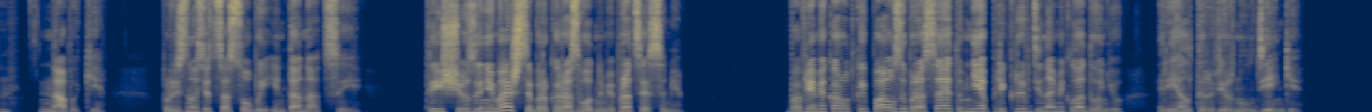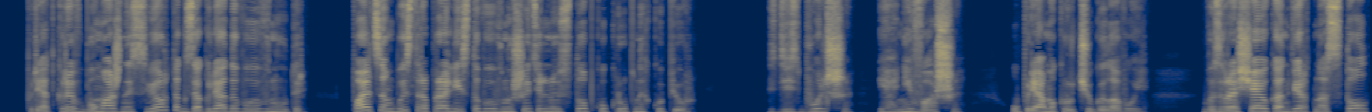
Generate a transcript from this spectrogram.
навыки, произносит с особой интонацией. Ты еще занимаешься бракоразводными процессами? Во время короткой паузы бросает мне, прикрыв динамик ладонью. Риэлтор вернул деньги. Приоткрыв бумажный сверток, заглядываю внутрь. пальцем быстро пролистываю внушительную стопку крупных купюр. Здесь больше, и они ваши. Упрямо кручу головой. Возвращаю конверт на стол,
